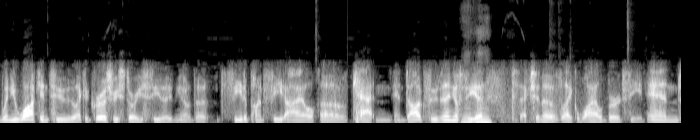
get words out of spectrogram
when you walk into like a grocery store, you see the you know the feed upon feed aisle of cat and, and dog food, and then you'll see mm-hmm. a section of like wild bird feed. And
